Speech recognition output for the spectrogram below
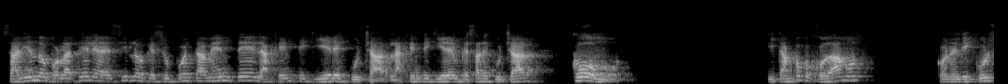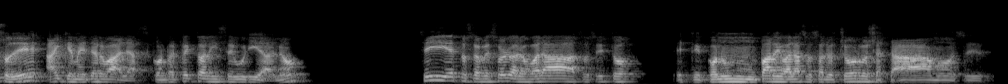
saliendo por la tele a decir lo que supuestamente la gente quiere escuchar. La gente quiere empezar a escuchar cómo. Y tampoco jodamos con el discurso de hay que meter balas con respecto a la inseguridad, ¿no? Sí, esto se resuelve a los balazos, esto, este, con un par de balazos a los chorros ya estamos. Eh.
